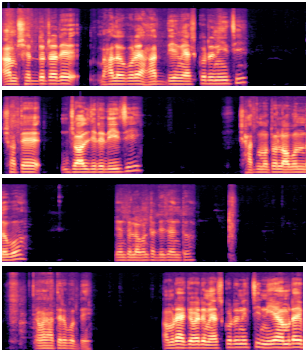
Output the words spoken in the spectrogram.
আম সেদ্ধটারে ভালো করে হাত দিয়ে ম্যাশ করে নিয়েছি। সাথে জল জিরে দিয়েছি। স্বাদ মতো লবণ দেবো। জয়ন্ত লবণটা দিয়ে জয়ন্ত। আমার হাতের উপর দে আমরা একেবারে ম্যাশ করে নিচ্ছি, নিয়ে আমরা এই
